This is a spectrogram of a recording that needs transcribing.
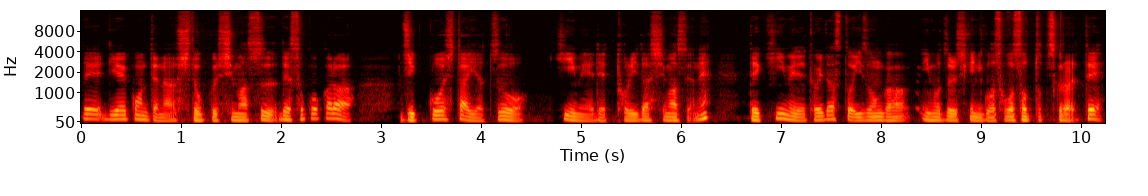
で、DI コンテナを取得します。で、そこから実行したいやつをキー名で取り出しますよね。で、キー名で取り出すと依存が芋づる式にごそごそっと作られて、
